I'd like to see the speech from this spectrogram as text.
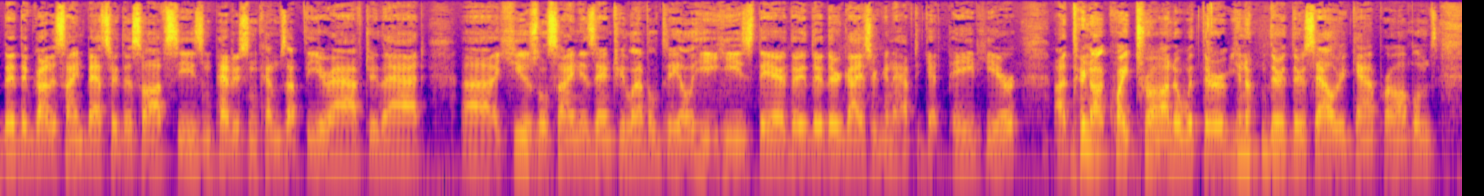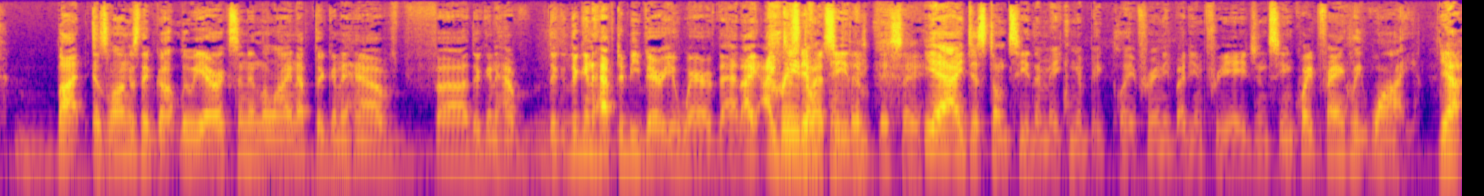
they, they've got to sign Boeser this offseason. Pettersson comes up the year after that. Uh, Hughes will sign his entry level deal. He he's there. Their their their guys are going to have to get paid here. Uh, they're not quite Toronto with their you know their their salary cap problems, but as long as they've got Loui Eriksson in the lineup, they're going to have uh, they're going to have they're, they're going to have to be very aware of that. I, I Creative, just don't I see they- them. they say. Yeah, I just don't see them making a big play for anybody in free agency. And quite frankly, why? Yeah.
